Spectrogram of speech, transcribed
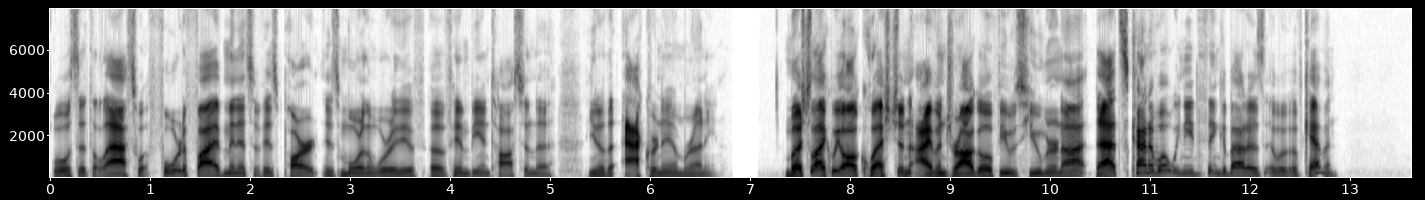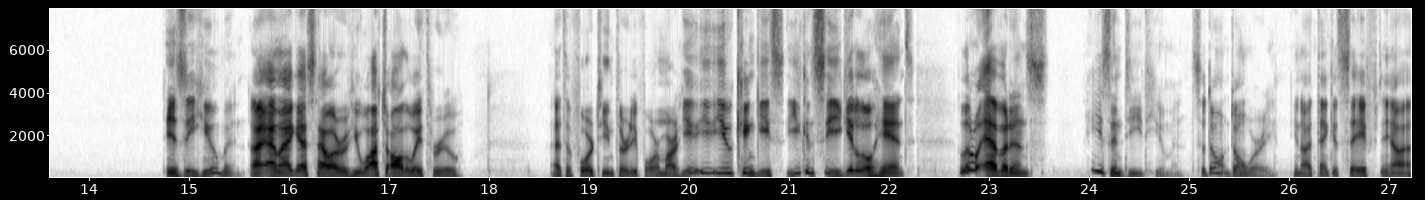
what was it, the last, what, four to five minutes of his part is more than worthy of, of him being tossed in the, you know, the acronym running. Much like we all question Ivan Drago if he was human or not, that's kind of what we need to think about as, of Kevin. Is he human? I, I, I guess, however, if you watch all the way through, at the 1434 mark. You, you, you can you can see, you get a little hint, a little evidence. He's indeed human. So don't don't worry. You know, I think it's safe, you know,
